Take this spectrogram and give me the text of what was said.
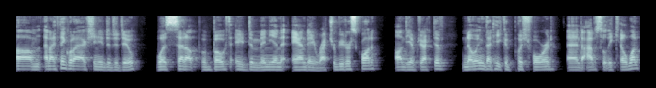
um, and I think what I actually needed to do was set up both a Dominion and a Retributor squad on the objective, knowing that he could push forward and absolutely kill one,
